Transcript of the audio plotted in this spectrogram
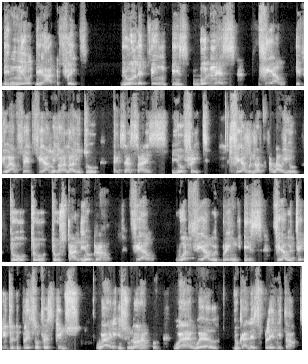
They knew they had the faith the only thing is boldness. Fear, if you have faith, fear may not allow you to exercise your faith. Fear will not allow you to, to, to stand your ground. Fear, what fear will bring is fear will take you to the place of excuse. Why it should not happen. Why, well, you can explain it out.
